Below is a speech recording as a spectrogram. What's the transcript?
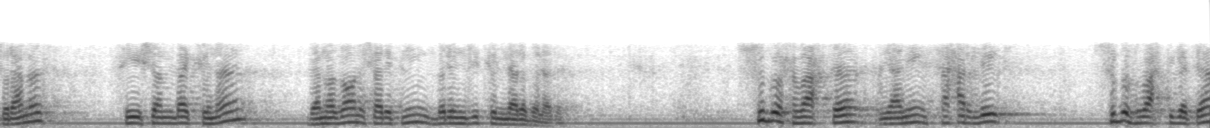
turamiz. Seshanba kuni ramazoni sharifning birinchi kunlari bo'ladi. Subh vaqti ya'ni saharlik subh vaqtigacha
